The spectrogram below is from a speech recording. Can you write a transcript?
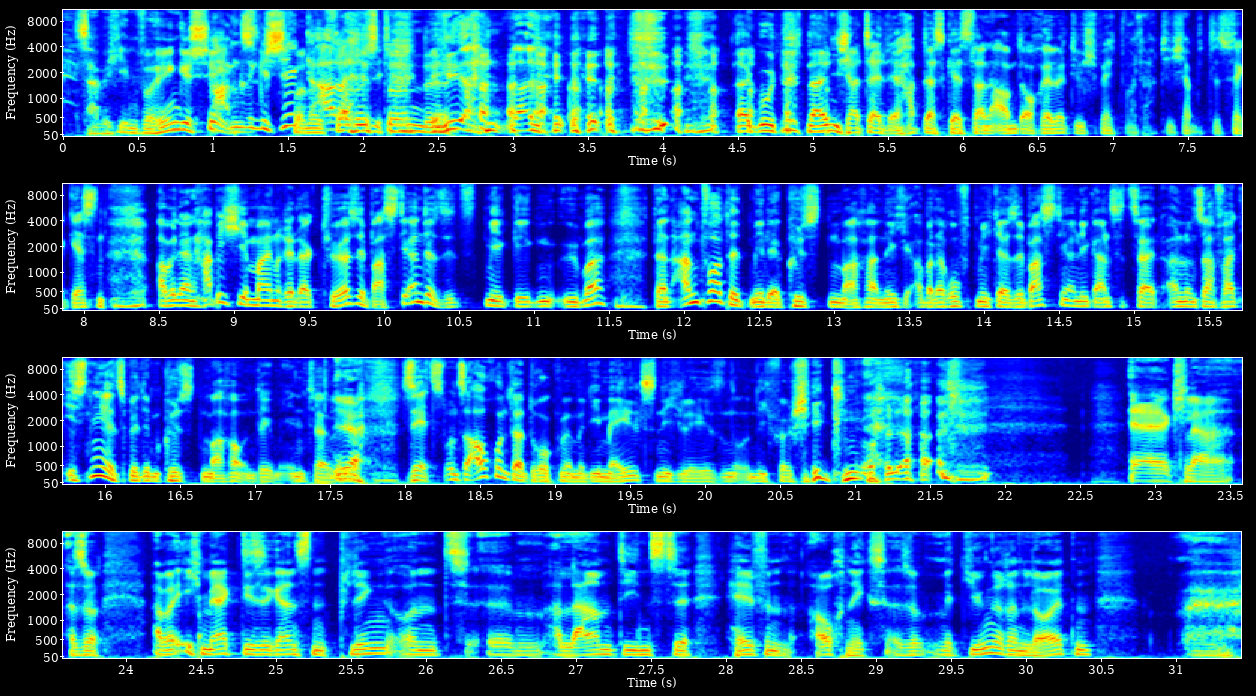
Das habe ich Ihnen vorhin geschickt. Haben Sie geschickt? Vor einer Viertelstunde. Ja, na gut, nein, ich hatte, habe das gestern Abend auch relativ spät. Ich dachte ich, habe das vergessen. Aber dann habe ich hier meinen Redakteur Sebastian, der sitzt mir gegenüber. Dann antwortet mir der Küstenmacher nicht, aber da ruft mich der Sebastian die ganze Zeit an und sagt, was ist denn jetzt mit dem Küstenmacher und dem Interview? Ja. Setzt uns auch unter Druck, wenn wir die Mails nicht lesen und nicht verschicken, oder? Ja, klar. Also, aber ich merke, diese ganzen Pling- und ähm, Alarmdienste helfen auch nichts. Also mit jüngeren Leuten, äh,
